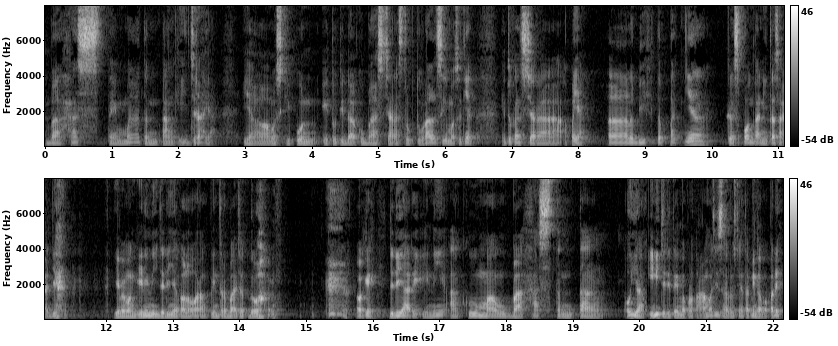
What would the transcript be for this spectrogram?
bahas tema tentang hijrah ya. Ya meskipun itu tidak aku bahas secara struktural sih Maksudnya itu kan secara apa ya uh, Lebih tepatnya ke spontanitas aja. Ya memang gini nih jadinya kalau orang pinter bacot doang Oke, jadi hari ini aku mau bahas tentang Oh ya, ini jadi tema pertama sih seharusnya, tapi nggak apa-apa deh.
